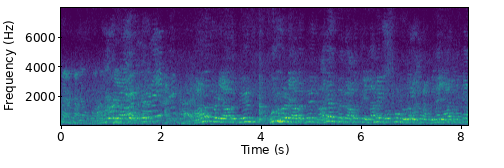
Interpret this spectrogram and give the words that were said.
நம்மளுடைய ஆபத்து கிராமத்தினுடைய ஆபத்து ஊர்களுடைய ஆபத்து ராஜாக்களுடைய ஆபத்து எல்லாமே போக்கும் உருவாக்கும் அப்படின்னா யாருனாக்கா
